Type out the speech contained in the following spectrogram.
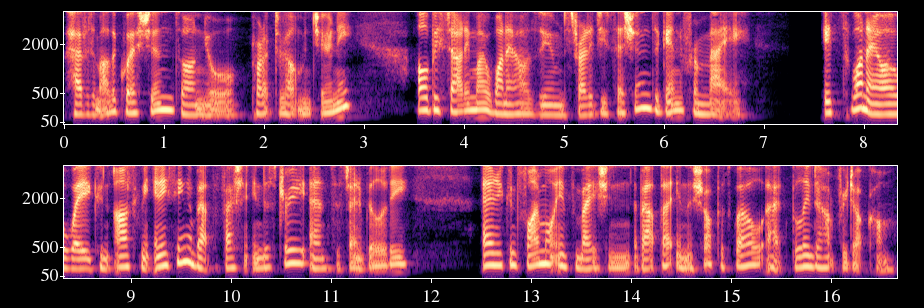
have some other questions on your product development journey, I'll be starting my one hour Zoom strategy sessions again from May. It's one hour where you can ask me anything about the fashion industry and sustainability, and you can find more information about that in the shop as well at belindahumphrey.com.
